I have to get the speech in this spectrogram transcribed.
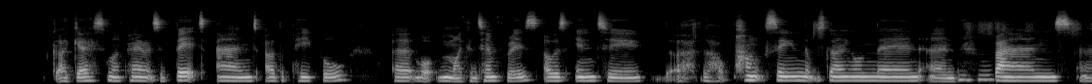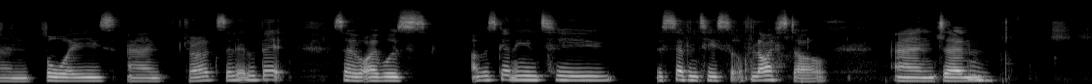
I guess, my parents a bit and other people uh, what my contemporaries. I was into the, the, whole punk scene that was going on then, and mm-hmm. bands and boys and drugs a little bit. So I was I was getting into the seventies sort of lifestyle, and um, mm.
